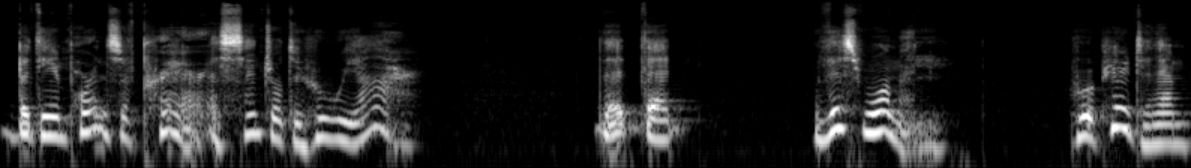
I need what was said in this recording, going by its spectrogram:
but the importance of prayer is central to who we are. That that this woman who appeared to them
